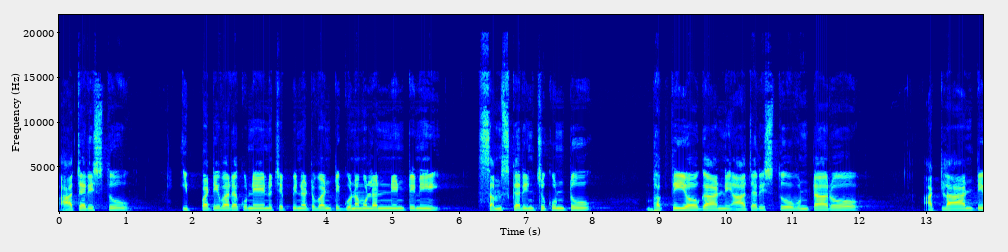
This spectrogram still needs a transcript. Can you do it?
ఆచరిస్తూ ఇప్పటి వరకు నేను చెప్పినటువంటి గుణములన్నింటినీ సంస్కరించుకుంటూ భక్తి యోగాన్ని ఆచరిస్తూ ఉంటారో అట్లాంటి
